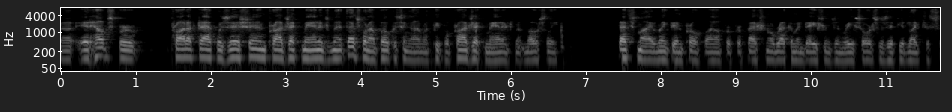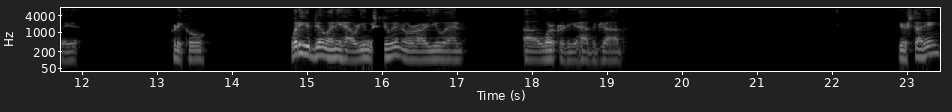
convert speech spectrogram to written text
uh, it helps for product acquisition, project management. That's what I'm focusing on with people, project management mostly. That's my LinkedIn profile for professional recommendations and resources if you'd like to see it. Pretty cool. What do you do anyhow? Are you a student or are you an uh, worker? Do you have a job? You're studying?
